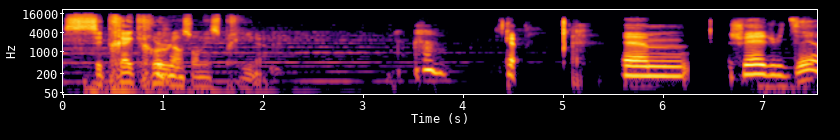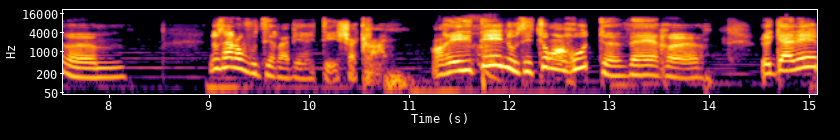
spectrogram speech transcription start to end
c'est très creux Mhm. dans son esprit. Là. Euh, je vais lui dire euh, Nous allons vous dire la vérité, Chakra. En réalité, nous étions en route vers euh, le galet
